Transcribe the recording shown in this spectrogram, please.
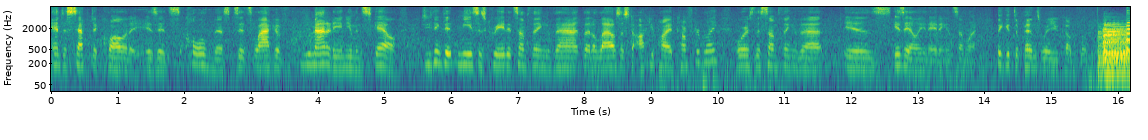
antiseptic quality, is its coldness, is its lack of humanity and human scale. Do you think that Mies has created something that, that allows us to occupy it comfortably, or is this something that is is alienating in some way? I think it depends where you come from.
